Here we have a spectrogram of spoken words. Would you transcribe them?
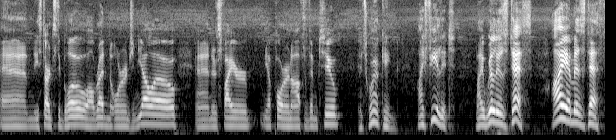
And he starts to glow all red and orange and yellow. And there's fire you know, pouring off of him, too. It's working. I feel it. My will is death. I am as death.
